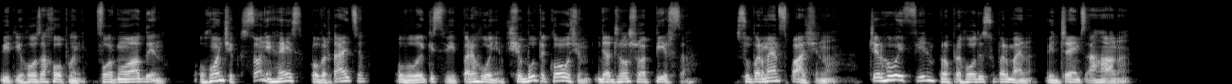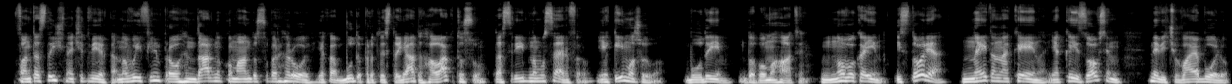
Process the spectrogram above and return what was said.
від його захоплень. Формула 1 Гонщик Соні Гейс повертається у великий світ перегонів, щоб бути коучем для Джошуа Пірса. Супермен Спадщина. Черговий фільм про пригоди Супермена від Джеймса Гана. Фантастична четвірка новий фільм про легендарну команду супергероїв, яка буде протистояти Галактусу та срібному серферу, який, можливо, буде їм допомагати. Новокаїн історія Нейтана Кейна, який зовсім не відчуває болю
